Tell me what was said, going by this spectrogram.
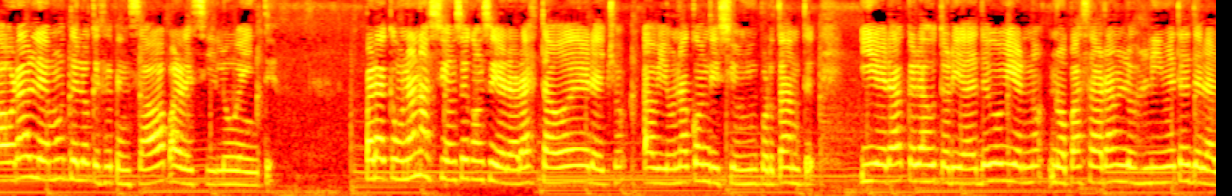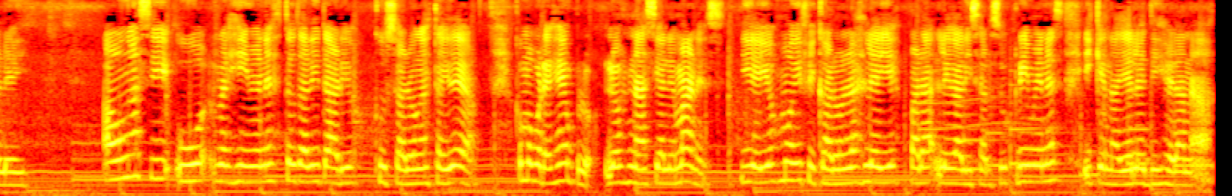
Ahora hablemos de lo que se pensaba para el siglo XX. Para que una nación se considerara Estado de Derecho había una condición importante y era que las autoridades de gobierno no pasaran los límites de la ley. Aún así, hubo regímenes totalitarios que usaron esta idea, como por ejemplo los nazi alemanes, y ellos modificaron las leyes para legalizar sus crímenes y que nadie les dijera nada.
